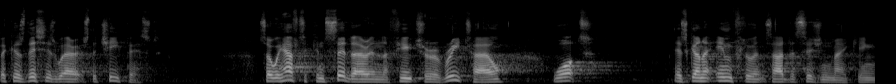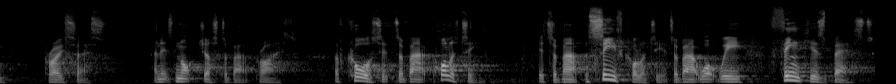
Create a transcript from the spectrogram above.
because this is where it's the cheapest. So we have to consider in the future of retail what is going to influence our decision making process. And it's not just about price. Of course, it's about quality. It's about perceived quality. It's about what we think is best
